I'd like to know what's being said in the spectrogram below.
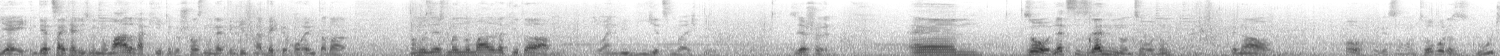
Yay. In der Zeit hätte ich eine normale Rakete geschossen und hätte den Gegner weggeräumt, aber man muss erstmal eine normale Rakete haben. So eine wie die hier zum Beispiel. Sehr schön. Ähm, so, letztes Rennen und so, ne? Genau. Oh, hier geht es nochmal um Turbo, das ist gut.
